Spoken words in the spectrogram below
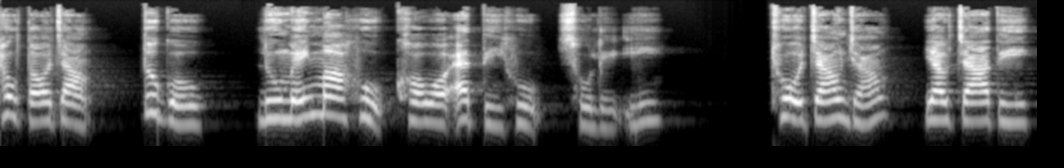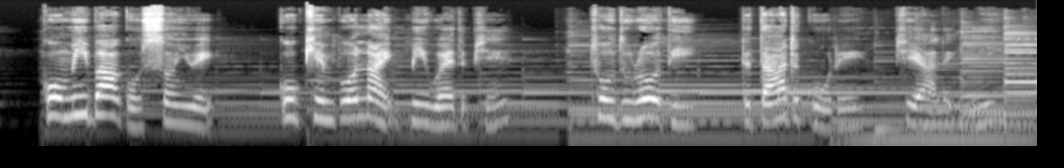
ထုတ်သောကြောင့်သူ့ကို လူမိမ့်မဟု ခေါ်ဝေါ်အပ်သည်ဟုဆိုလေ၏ထိုအကြောင်းကြောင့်ယောက်ျားသည် ကိုမိဘကိုဆွံ့၍ကိုခင်ပွန်း၌မိဝဲသည်ဖြင့်ထိုသူတို့သည်တသားတကိုယ်တည်းဖြစ်ရလိမ့်မည်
